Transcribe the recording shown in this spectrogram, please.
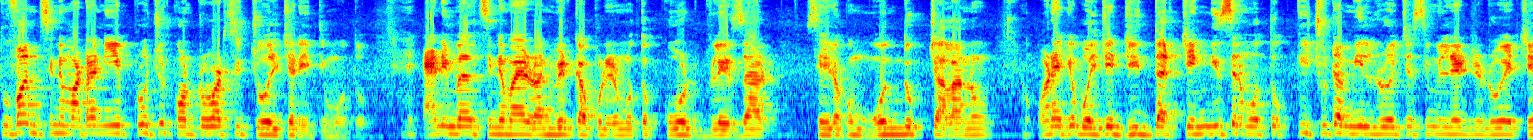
তুফান সিনেমাটা নিয়ে প্রচুর কন্ট্রোভার্সি চলছে রীতিমতো। অ্যানিম্যাল সিনেমায় রণবীর কাপুরের মতো কোট ব্লেজার সেই রকম বন্দুক চালানো, অনেকে বলছে জিদ্দার চেঙ্গিসের মতো কিছুটা মিল রয়েছে সিমিলারিটি রয়েছে।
